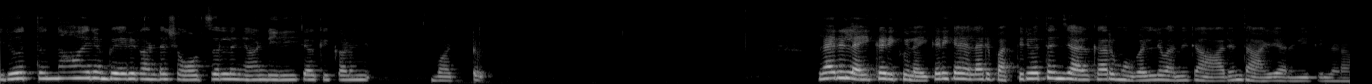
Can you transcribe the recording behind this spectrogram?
ഇരുപത്തൊന്നായിരം പേര് കണ്ട ഷോർട്സ് എല്ലാം ഞാൻ ഡിലീറ്റ് ആക്കി കളഞ്ഞു. വട്ട്. എല്ലാവരും ലൈക്ക് അടിക്കൂ. ലൈക്ക് അടിക്കാൻ എല്ലാവരും പത്തിരുപത്തഞ്ച് ആൾക്കാർ മുകളിൽ വന്നിട്ട് ആരും താഴെ ഇറങ്ങിയിട്ടില്ലടാ.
